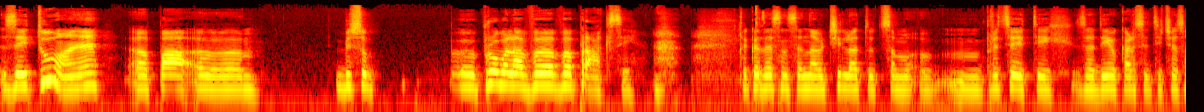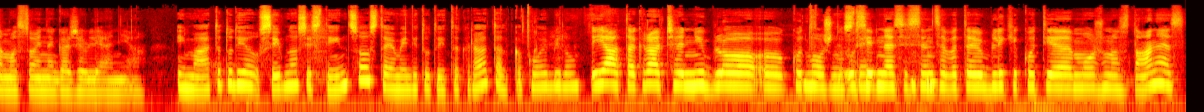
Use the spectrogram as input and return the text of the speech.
zdaj tu, ne, pa uh, bi so uh, probala v, v praksi. Tako da sem se naučila tudi samo, precej teh zadev, kar se tiče samostojnega življenja. Imate tudi osebno asistenco, ste jo imeli tudi takrat ali kako je bilo? Ja, takrat, če ni bilo uh, kot možnost osebne asistence v tej obliki, kot je možnost danes,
